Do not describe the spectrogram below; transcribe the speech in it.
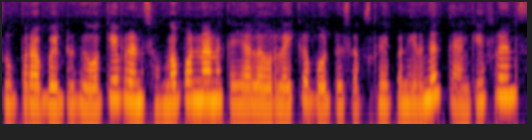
சூப்பராக போயிட்டுருக்கு. ஓகே ஃப்ரெண்ட்ஸ் உங்கள் பொண்ணான கையால் ஒரு லைக்கை போட்டு சப்ஸ்கிரைப் பண்ணிடுங்க தேங்க்யூ ஃப்ரெண்ட்ஸ்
